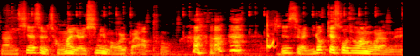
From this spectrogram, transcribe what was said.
난 CS를 정말 열심히 먹을 거야 앞으로. CS가 이렇게 소중한 거였네.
